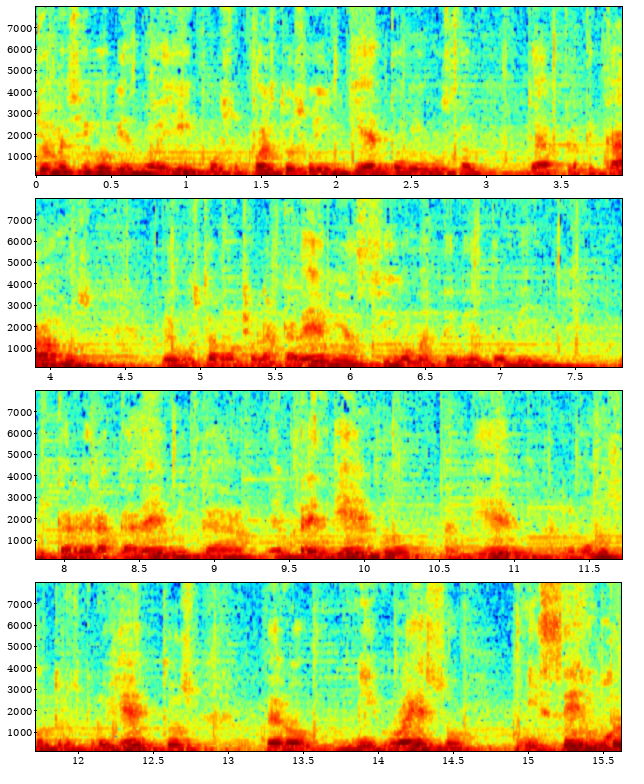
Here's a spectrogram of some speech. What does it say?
yo me sigo viendo ahí, por supuesto soy inquieto, me gusta, ya platicábamos me gusta mucho la academia, sigo manteniendo mi, carrera académica, emprendiendo también algunos otros proyectos, pero mi grueso, mi centro,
